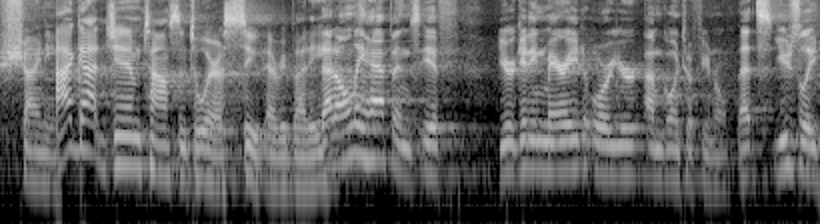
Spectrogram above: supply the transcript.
shiny. I got Jim Thompson to wear a suit, everybody. That only happens if you're getting married or you're I'm going to a funeral. That's usually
